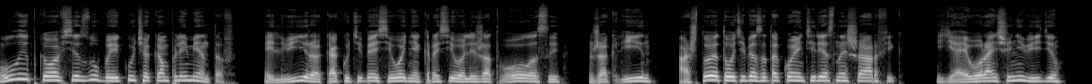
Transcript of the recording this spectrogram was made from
Улыбка во все зубы и куча комплиментов. «Эльвира, как у тебя сегодня красиво лежат волосы. Жаклин, а что это у тебя за такой интересный шарфик? Я его раньше не видел,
